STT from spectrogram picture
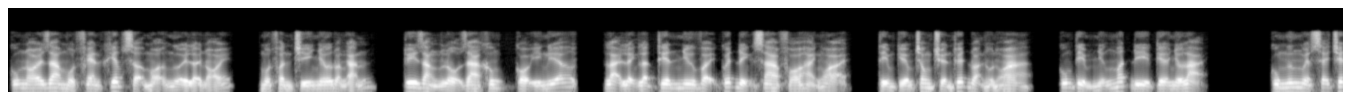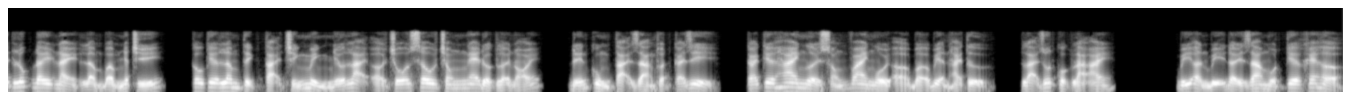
cũng nói ra một phen khiếp sợ mọi người lời nói, một phần trí nhớ đoạn ngắn, tuy rằng lộ ra không có ý nghĩa, lại lệnh lật thiên như vậy quyết định xa phó hải ngoại, tìm kiếm trong truyền thuyết đoạn hồn hoa, cũng tìm những mất đi kia nhớ lại. Cùng ngưng nguyệt sẽ chết lúc đây này lẩm bẩm nhất trí, câu kia lâm tịch tại chính mình nhớ lại ở chỗ sâu trong nghe được lời nói, đến cùng tại giảng thuật cái gì, cái kia hai người sóng vai ngồi ở bờ biển hải tử, lại rút cuộc là ai. Bí ẩn bị đẩy ra một tia khe hở,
